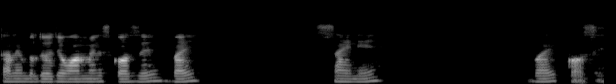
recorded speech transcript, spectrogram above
তাহলে আমি বলতে পারি যে one minus cos A by sine A by cos A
